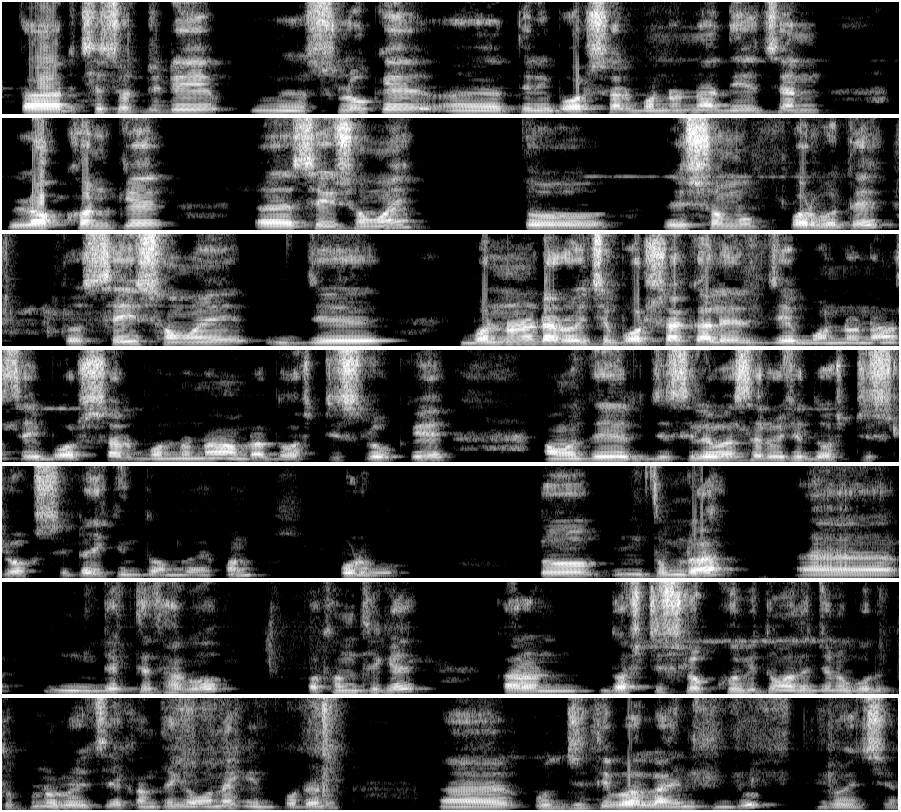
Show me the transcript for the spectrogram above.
তার ছেষট্টিটি শ্লোকে তিনি বর্ষার বর্ণনা দিয়েছেন লক্ষণকে সেই সময়। তো ঋষ্যমুখ পর্বতে, তো সেই সময়ে যে বর্ণনাটা রয়েছে, বর্ষাকালের যে বর্ণনা, সেই বর্ষার বর্ণনা আমরা দশটি শ্লোকে, আমাদের যে সিলেবাসে রয়েছে দশটি শ্লোক, সেটাই কিন্তু আমরা এখন পড়ব। তো তোমরা দেখতে থাকো প্রথম থেকে। কারণ দশটি শ্লোক খুবই তোমাদের জন্য গুরুত্বপূর্ণ রয়েছে। এখান থেকে অনেক ইম্পর্টেন্ট উদ্ধৃতি বা লাইন কিন্তু রয়েছে।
